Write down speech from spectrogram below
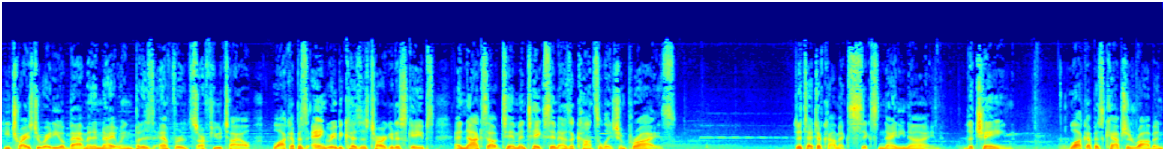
He tries to radio Batman and Nightwing, but his efforts are futile. Lockup is angry because his target escapes and knocks out Tim and takes him as a consolation prize. Detective Comics 699 The Chain. Lockup has captured Robin,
